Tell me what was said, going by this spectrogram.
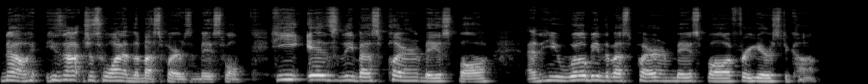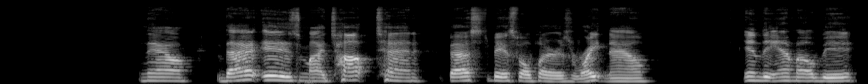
No, he's not just one of the best players in baseball. He is the best player in baseball, and he will be the best player in baseball for years to come. Now, that is my top 10 best baseball players right now in the MLB.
